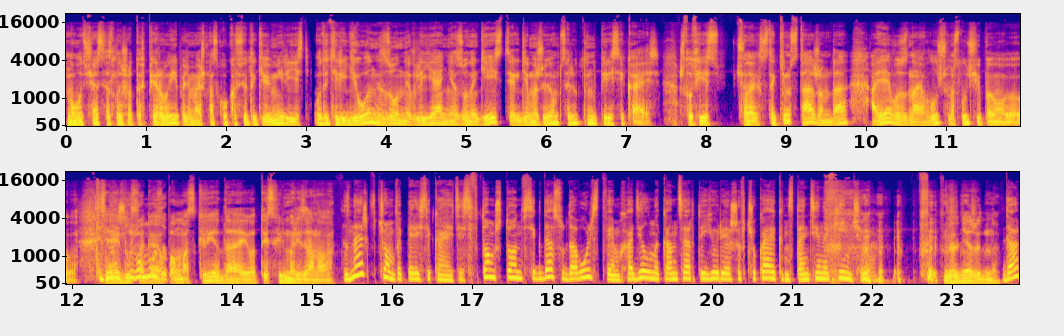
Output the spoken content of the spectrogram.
Но вот сейчас я слышу это впервые, и понимаешь, насколько все-таки в мире есть вот эти регионы, зоны влияния, зоны действия, где мы живем абсолютно не пересекаясь. Что вот есть человек с таким стажем, да, а я его знаю. В лучшем случае по... Ты я иду, шагаю музыку. по Москве, да, и вот из фильма Рязанова. Знаешь, в чем вы пересекаетесь? В том, что он всегда с удовольствием ходил на концерты Юрия Шевчука и Константина Кинчева. Неожиданно. Да.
